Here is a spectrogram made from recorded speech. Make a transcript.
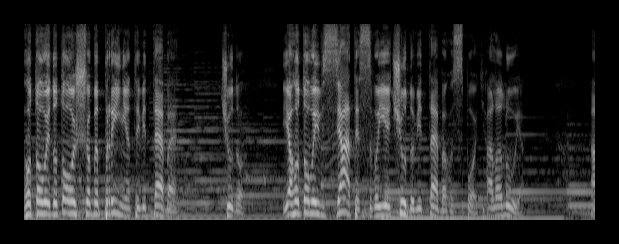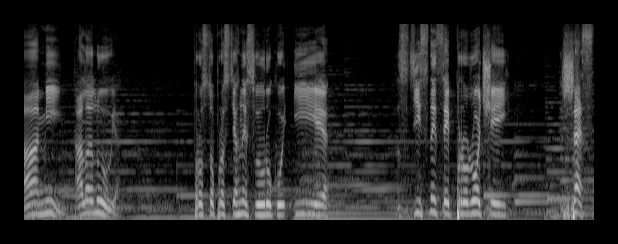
готовий до того, щоб прийняти від Тебе чудо. Я готовий взяти своє чудо від Тебе, Господь. Алелуя. Амінь. Алелуя. Просто простягни свою руку і здійсни цей пророчий жест.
